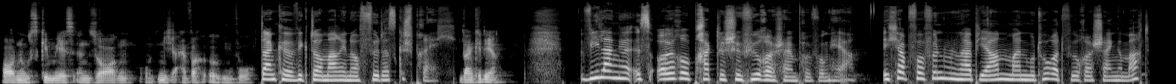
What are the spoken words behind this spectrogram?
ordnungsgemäß entsorgen und nicht einfach irgendwo. Danke, Viktor Marinov, für das Gespräch. Danke dir. Wie lange ist eure praktische Führerscheinprüfung her? Ich habe vor fünfeinhalb Jahren meinen Motorradführerschein gemacht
